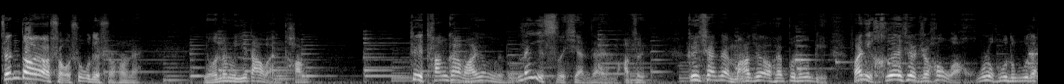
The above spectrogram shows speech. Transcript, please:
真到要手术的时候呢，有那么一大碗汤。这汤干嘛用的？类似现在的麻醉，跟现在麻醉药还不能比。反正你喝下去之后啊，糊里糊涂的，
